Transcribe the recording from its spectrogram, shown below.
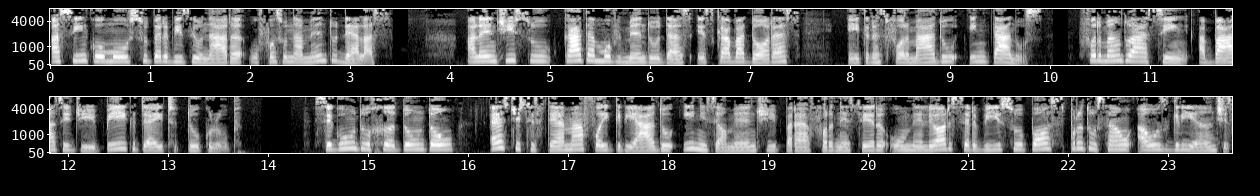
assim como supervisionar o funcionamento delas. Além disso, cada movimento das escavadoras é transformado em dados, formando assim a base de Big Data do grupo. Segundo He Dongdong, este sistema foi criado inicialmente para fornecer o melhor serviço pós-produção aos clientes.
